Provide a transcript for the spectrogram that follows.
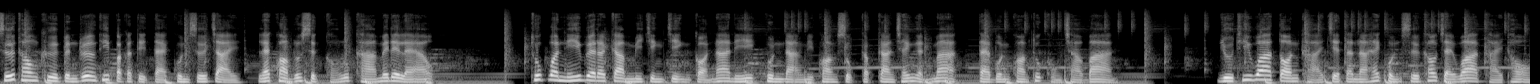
ซื้อทองคืนเป็นเรื่องที่ปกติแต่คุณซื้อใจ และความรู้สึกของลูกค้าไม่ได้แล้วทุกวันนี้เวรกรรมมีจริง ๆ ก่อนหน้านี้คุณนางมีความสุขกับการใช้เงินมาก แต่บนความทุกข์ของชาวบ้าน อยู่ที่ว่าตอนขายเจตนาให้คนซื้อเข้าใจว่าขายทอง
